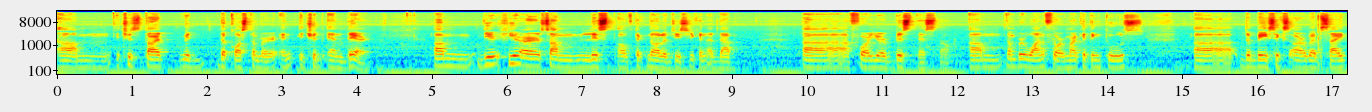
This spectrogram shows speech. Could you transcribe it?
Um, it should start with the customer and it should end there. Um, here are some list of technologies you can adapt uh, for your business. No? Um, number one, for marketing tools, uh, the basics are website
